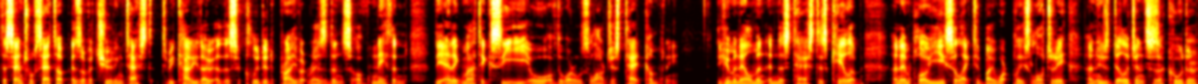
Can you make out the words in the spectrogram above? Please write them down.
The central setup is of a Turing test to be carried out at the secluded private residence of Nathan, the enigmatic CEO of the world's largest tech company. The human element in this test is Caleb, an employee selected by Workplace Lottery and whose diligence as a coder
